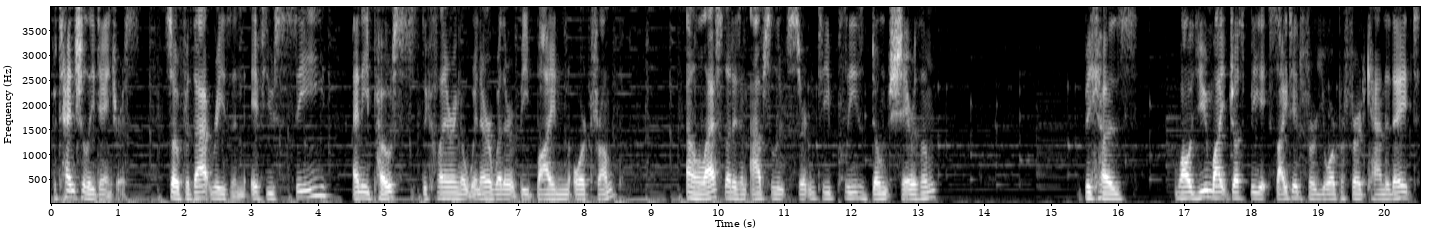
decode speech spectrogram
potentially dangerous. So for that reason, if you see any posts declaring a winner, whether it be Biden or Trump, unless that is an absolute certainty, please don't share them. Because while you might just be excited for your preferred candidate,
